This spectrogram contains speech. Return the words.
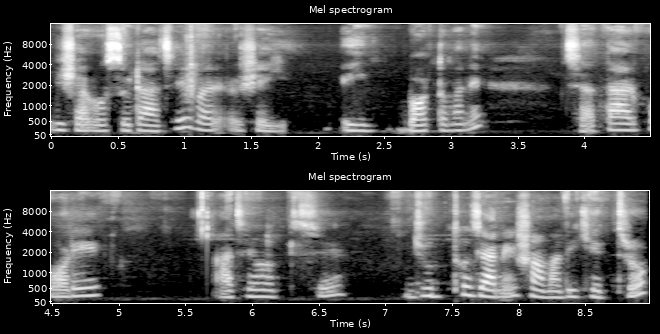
বিষয়বস্তুটা আছে। এবার সেই এই বর্তমানে। আচ্ছা তারপরে আছে হচ্ছে যুদ্ধযানের সমাধিক্ষেত্র।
